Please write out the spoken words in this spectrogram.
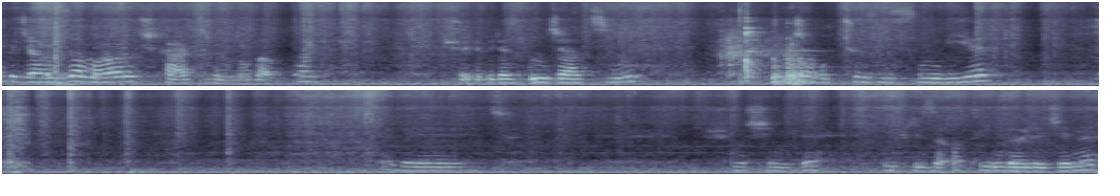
Yapacağım zaman çıkartırım dolaptan. Şöyle biraz incelteyim. Çabuk çözülsün diye. Evet. Şunu şimdi difrize atayım böylece ne?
